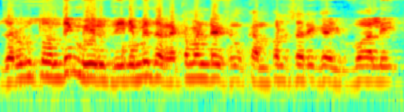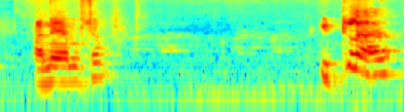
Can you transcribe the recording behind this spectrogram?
జరుగుతోంది. మీరు దీని మీద రికమెండేషన్ కంపల్సరీగా ఇవ్వాలి అనే అంశం. ఇట్లా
